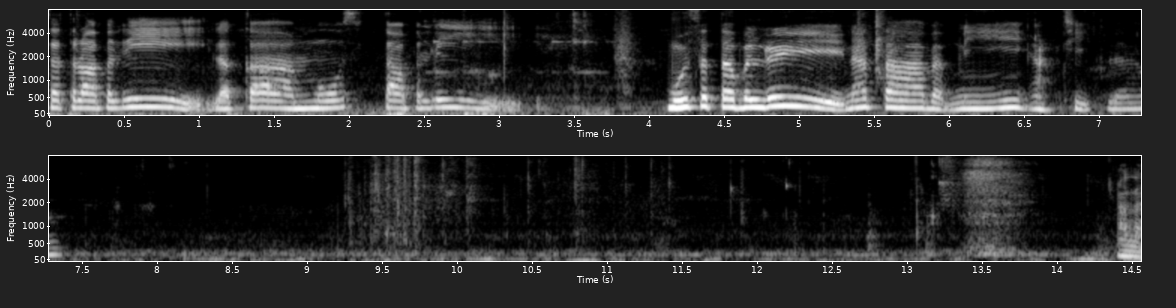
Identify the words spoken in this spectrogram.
สตรอเบอรี่ แล้วก็มูสสตรอเบอรี่มูสสตรอเบอรี่ หน้าตาแบบนี้ อะ ฉีกแล้ว อะไร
